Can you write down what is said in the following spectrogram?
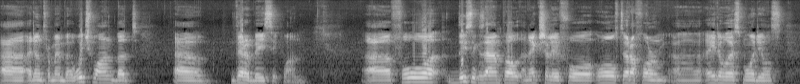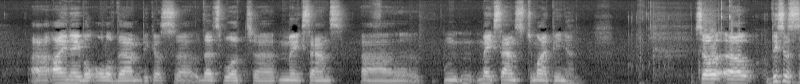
Uh, I don't remember which one, but uh, very basic one. Uh, for this example, and actually for all Terraform uh, AWS modules, I enable all of them because that's what makes sense. makes sense to my opinion. So this is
